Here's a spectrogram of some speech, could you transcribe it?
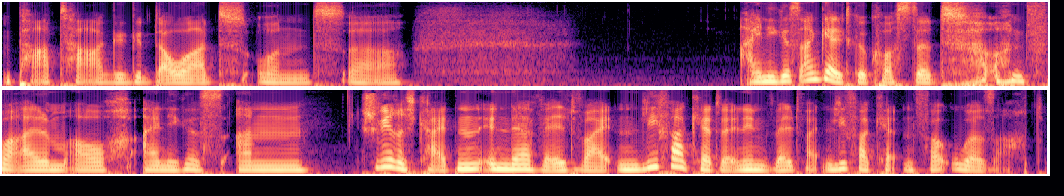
ein paar Tage gedauert. Und äh, einiges an Geld gekostet und vor allem auch einiges an Schwierigkeiten in der weltweiten Lieferkette, in den weltweiten Lieferketten verursacht.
